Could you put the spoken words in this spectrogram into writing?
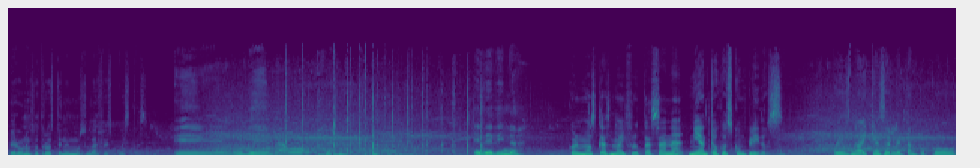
pero nosotros tenemos las respuestas. eh, muy bien, bravo. Enedina. Con moscas no hay fruta sana ni antojos cumplidos. Pues no hay que hacerle tampoco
